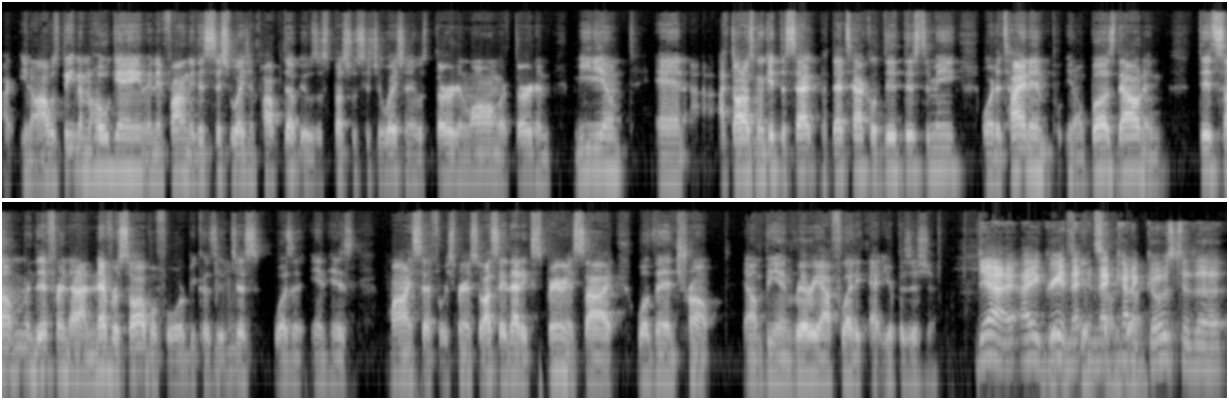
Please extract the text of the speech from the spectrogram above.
I, you know, I was beating them the whole game, and then finally this situation popped up. It was a special situation. It was third and long or third and medium, and I thought I was going to get the sack, but that tackle did this to me, or the tight end, you know, buzzed out and did something different that I never saw before because it mm-hmm. just wasn't in his mindset for experience. So I say that experience side will then trump um, being very athletic at your position. Yeah, I, I agree, and that and that kind of goes to the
